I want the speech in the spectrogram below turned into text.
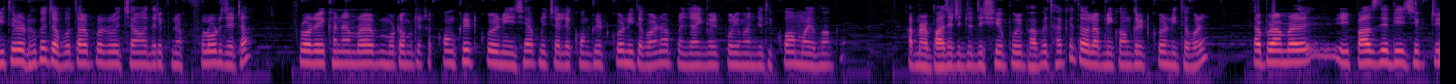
ভিতরে ঢুকে যাব, তারপর রয়েছে আমাদের এখানে ফ্লোর যেটা। ফ্লোরে এখানে আমরা মোটামুটি একটা কংক্রিট করে নিয়েছি। আপনি চাইলে কংক্রিট করে নিতে পারেন। আপনার জায়গার পরিমাণ যদি কম হয় বা আপনার বাজেটে যদি সেভাবে থাকে, তাহলে আপনি কংক্রিট করে নিতে পারেন। তারপর আমরা এই পাশ দিয়ে দিয়েছি একটি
